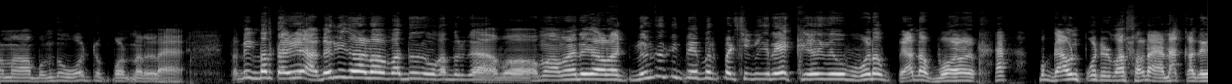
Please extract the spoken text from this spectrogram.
நம்ம வந்து ஓட்டு போடணும்ல. தம்பி இந்த மாதிரி அமெரிக்காவில் வந்து உட்காந்துருக்கேன் அப்போ அவன் அமெரிக்காவில் நிறுத்தி பேப்பர் படிச்சுக்கிறே கேள்வி போட வேணாம் போ இப்போ கவனம் போட்டுடுவா சொன்னேன் என்ன கதை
